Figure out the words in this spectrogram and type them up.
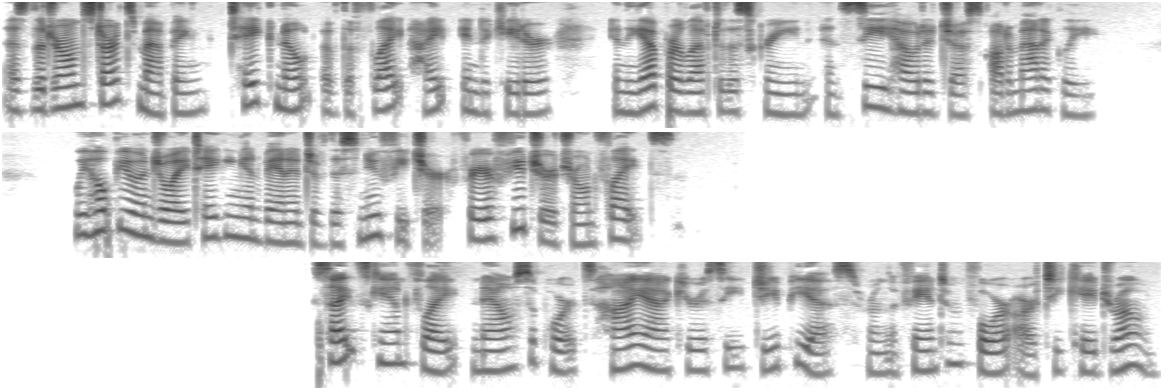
As the drone starts mapping, take note of the flight height indicator in the upper left of the screen and see how it adjusts automatically. We hope you enjoy taking advantage of this new feature for your future drone flights. SiteScan Flight now supports high accuracy GPS from the Phantom 4 RTK drone.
